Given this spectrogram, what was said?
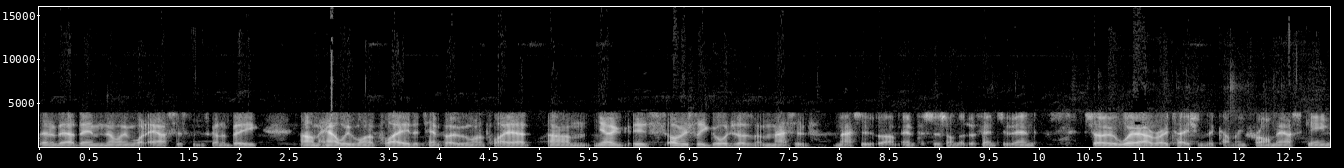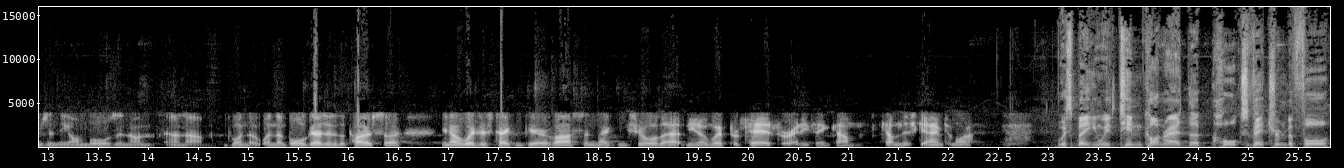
than about them, knowing what our system is going to be, um, how we want to play, the tempo we want to play at. Um, you know, it's obviously Gorge has a massive, massive um, emphasis on the defensive end. So where our rotations are coming from, our schemes and the on balls and on and um, when the when the ball goes into the post. So, you know, we're just taking care of us and making sure that you know we're prepared for anything come come this game tomorrow. We're speaking with Tim Coenraad, the Hawks veteran, before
